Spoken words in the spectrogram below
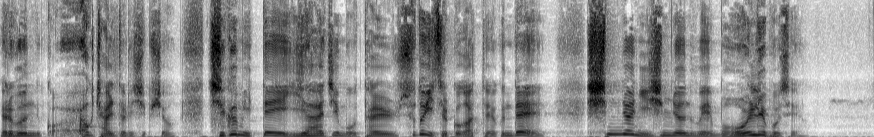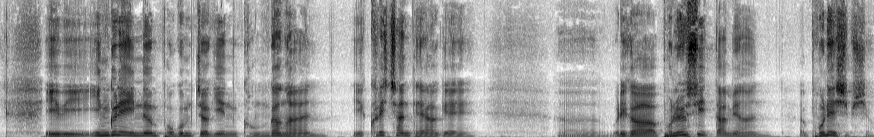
여러분 꼭 잘 들으십시오. 지금 이때에 이해하지 못할 수도 있을 것 같아요. 근데 10년, 20년 후에 멀리 보세요. 이 인근에 있는 복음적인 건강한 이 크리스찬 대학에 어, 우리가 보낼 수 있다면 보내십시오.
